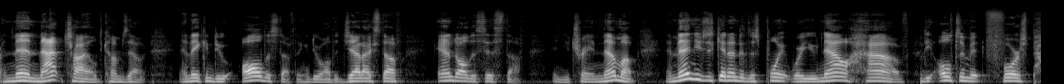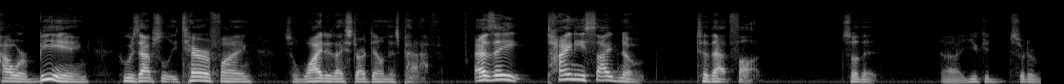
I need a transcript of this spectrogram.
And then that child comes out and they can do all the stuff. They can do all the Jedi stuff and all the Sith stuff. And you train them up. And then you just get under this point where you now have the ultimate force power being who is absolutely terrifying. So why did I start down this path? As a tiny side note to that thought, so that uh, you could sort of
